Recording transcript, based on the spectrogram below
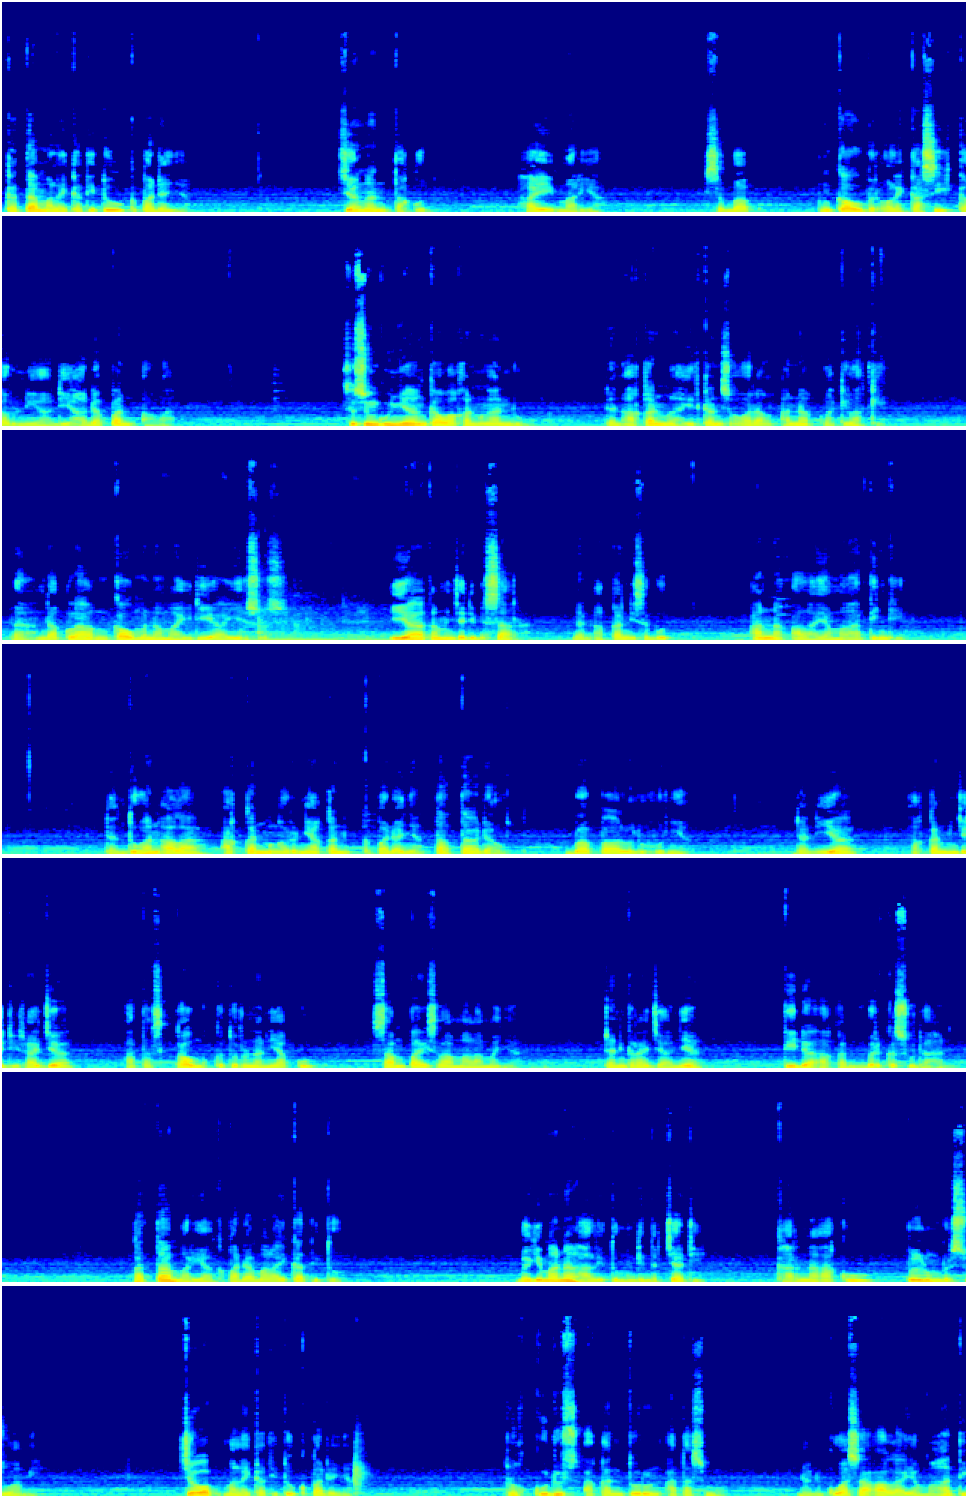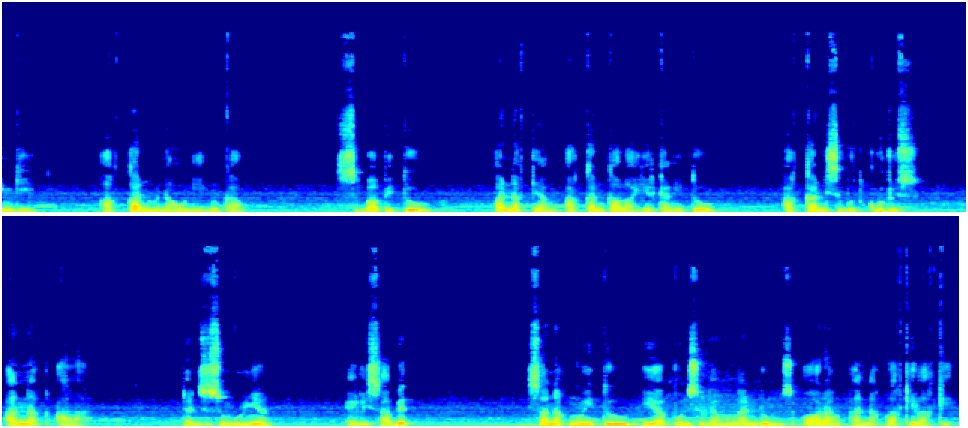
Kata malaikat itu kepadanya, "Jangan takut, hai Maria, sebab engkau beroleh kasih karunia di hadapan Allah. Sesungguhnya engkau akan mengandung dan akan melahirkan seorang anak laki-laki, dan hendaklah engkau menamai dia Yesus. Ia akan menjadi besar dan akan disebut Anak Allah yang Maha Tinggi." Dan Tuhan Allah akan mengaruniakan kepadanya tata Daud, bapa leluhurnya. Dan ia akan menjadi raja atas kaum keturunan Yakub sampai selama-lamanya. Dan kerajaannya tidak akan berkesudahan. Kata Maria kepada malaikat itu, Bagaimana hal itu mungkin terjadi? Karena aku belum bersuami. Jawab malaikat itu kepadanya, Roh Kudus akan turun atasmu, dan kuasa Allah yang Maha Tinggi akan menaungi engkau. Sebab itu, anak yang akan kau lahirkan itu akan disebut kudus, anak Allah. Dan sesungguhnya, Elizabeth, sanakmu itu, ia pun sedang mengandung seorang anak laki-laki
